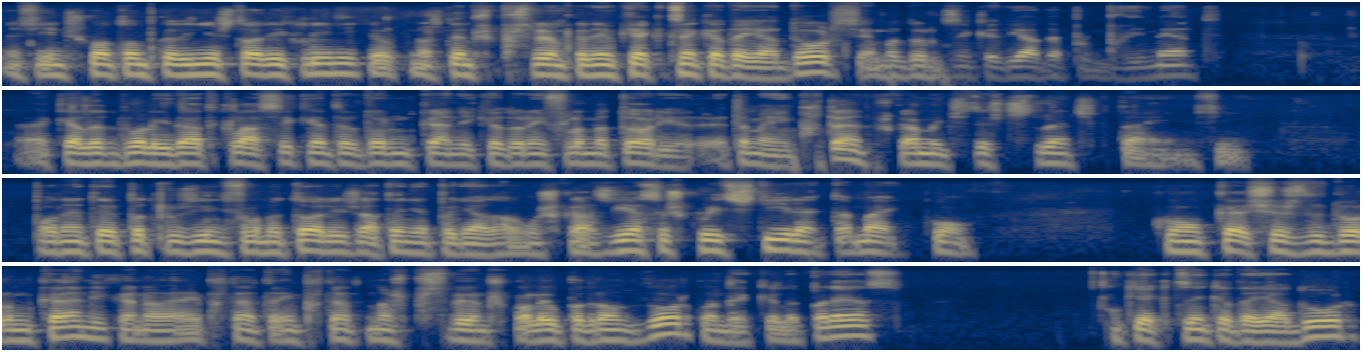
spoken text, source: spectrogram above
assim, nos conta um bocadinho a história clínica, o que nós temos que perceber um bocadinho o que é que desencadeia a dor, se é uma dor desencadeada por movimento, aquela dualidade clássica entre a dor mecânica e a dor inflamatória é também importante, porque há muitos destes doentes que têm, enfim, podem ter patologia inflamatória, já tenho apanhado alguns casos, e essas coexistirem também com, com queixas de dor mecânica, não é? E, portanto, é importante nós percebermos qual é o padrão de dor, quando é que ele aparece, o que é que desencadeia a dor,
